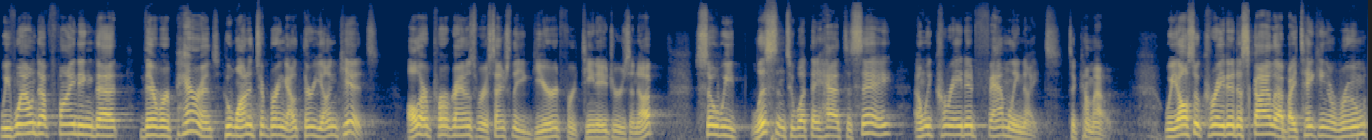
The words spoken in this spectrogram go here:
We wound up finding that there were parents who wanted to bring out their young kids. All our programs were essentially geared for teenagers and up. So we listened to what they had to say and we created family nights to come out. We also created a Skylab by taking a room,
